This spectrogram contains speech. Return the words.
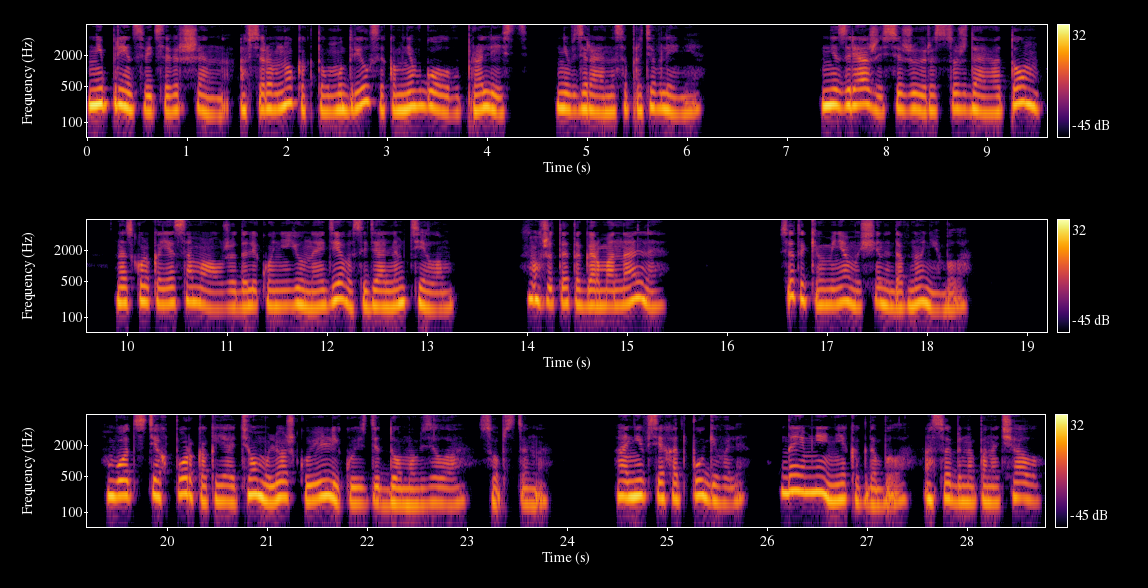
Не принц ведь совершенно, а все равно как-то умудрился ко мне в голову пролезть, невзирая на сопротивление. Не зря же сижу и рассуждаю о том, насколько я сама уже далеко не юная дева с идеальным телом. Может, это гормональное? Все-таки у меня мужчины давно не было. Вот с тех пор, как я Тему, Лешку и Лику из детдома взяла, собственно. Они всех отпугивали, да и мне некогда было, особенно поначалу,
